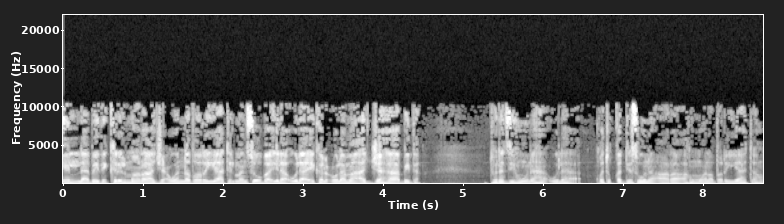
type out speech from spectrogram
إلا بذكر المراجع والنظريات المنسوبة إلى أولئك العلماء الجهابذة. تنزهون هؤلاء وتقدسون آراءهم ونظرياتهم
